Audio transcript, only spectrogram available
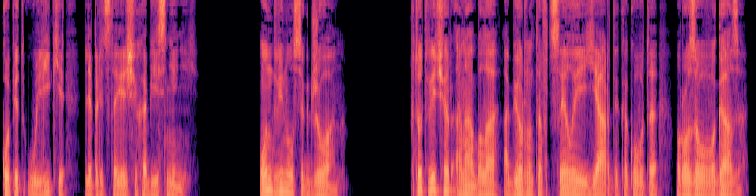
копит улики для предстоящих объяснений. Он двинулся к Джоан. В тот вечер она была обернута в целые ярды какого-то розового газа.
